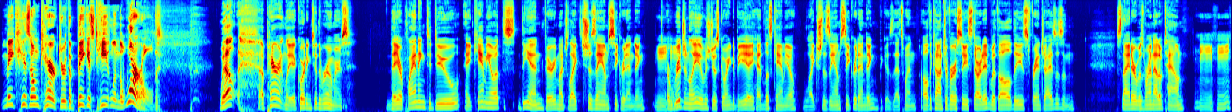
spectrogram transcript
make his own character the biggest heel in the world. Well, apparently, according to the rumors, they are planning to do a cameo at the, the end, very much like Shazam's secret ending. Mhm. Originally, it was just going to be a headless cameo, like Shazam's secret ending, because that's when all the controversy started with all these franchises, and Snyder was run out of town. Mhm.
